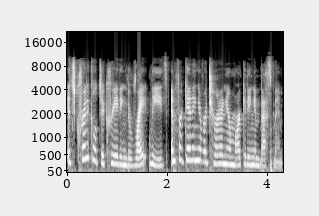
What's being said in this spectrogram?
It's critical to creating the right leads and for getting a return on your marketing investment.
